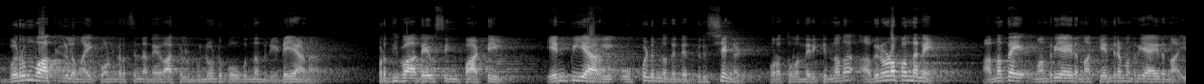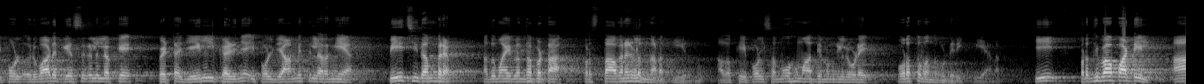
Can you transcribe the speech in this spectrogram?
വെറും വാക്കുകളുമായി കോൺഗ്രസിന്റെ നേതാക്കൾ മുന്നോട്ട് പോകുന്നതിനിടെയാണ് പ്രതിഭാ ദേവ് സിംഗ് പാട്ടീൽ എൻ പി ആറിൽ ഒപ്പിടുന്നതിന്റെ ദൃശ്യങ്ങൾ പുറത്തു വന്നിരിക്കുന്നത് അതിനോടൊപ്പം തന്നെ അന്നത്തെ മന്ത്രിയായിരുന്ന കേന്ദ്രമന്ത്രിയായിരുന്ന ഇപ്പോൾ ഒരുപാട് കേസുകളിലൊക്കെ പെട്ട ജയിലിൽ കഴിഞ്ഞ് ഇപ്പോൾ ജാമ്യത്തിലിറങ്ങിയ പി ചിദംബരം അതുമായി ബന്ധപ്പെട്ട പ്രസ്താവനകളും നടത്തിയിരുന്നു. അതൊക്കെ ഇപ്പോൾ സമൂഹ മാധ്യമങ്ങളിലൂടെ പുറത്തു വന്നുകൊണ്ടിരിക്കുകയാണ്. ഈ പ്രതിഭാ പാട്ടീൽ ആ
